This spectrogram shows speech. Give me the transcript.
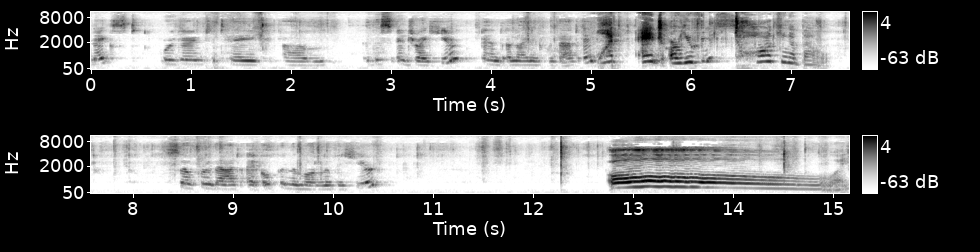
Next, we're going to take um, this edge right here and align it with that edge. What edge are you talking about? So for that, I open the model a bit here. Oh, I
